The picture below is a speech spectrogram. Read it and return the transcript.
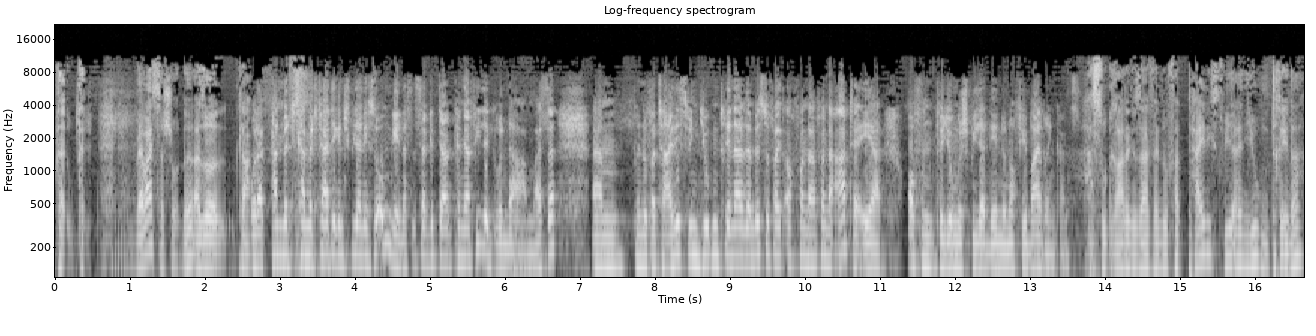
kann, kann, wer weiß das schon, ne? Also klar. Oder kann mit kann mit fertigen Spielern nicht so umgehen. Das ist ja gibt ja kann ja viele Gründe haben, weißt du? Ähm, wenn du verteidigst wie ein Jugendtrainer, dann bist du vielleicht auch von der von der Art her eher offen für junge Spieler, denen du noch viel beibringen kannst. Hast du gerade gesagt, wenn du verteidigst wie ein Jugendtrainer?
